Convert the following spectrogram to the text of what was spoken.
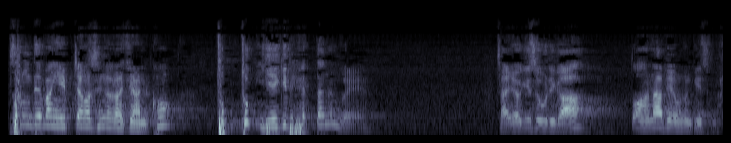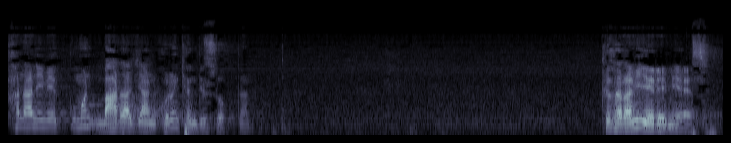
상대방의 입장을 생각하지 않고 툭툭 얘기를 했다는 거예요. 자, 여기서 우리가 또 하나 배우는 게 있습니다. 하나님의 꿈은 말하지 않고는 견딜 수 없다. 그 사람이 예레미야였습니다.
